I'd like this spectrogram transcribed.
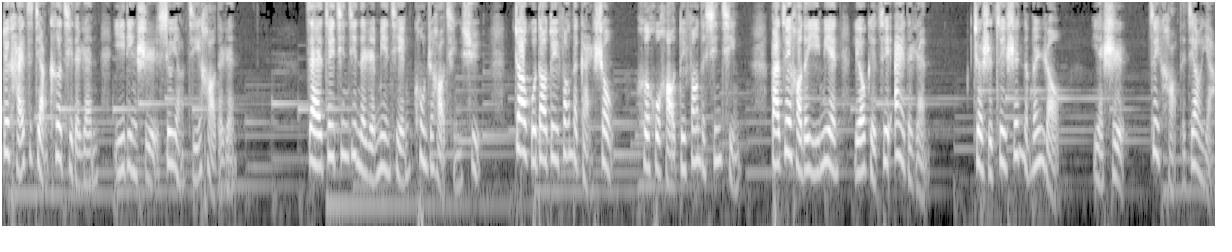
对孩子讲客气的人，一定是修养极好的人。在最亲近的人面前控制好情绪，照顾到对方的感受，呵护好对方的心情，把最好的一面留给最爱的人。这是最深的温柔，也是最好的教养。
